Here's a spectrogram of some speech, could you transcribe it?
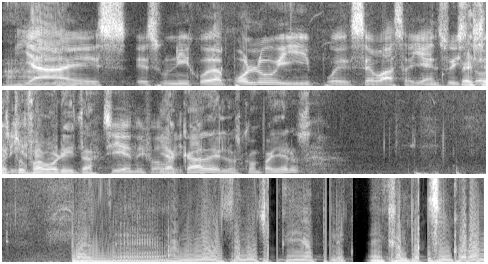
Ah, ya es, es un hijo de Apolo y pues se basa ya en su historia. Esa es tu favorita. Sí, es mi favorita. ¿Y acá de los compañeros? Pues eh, a mí me gustó mucho aquella película, Campeones sin Corona.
